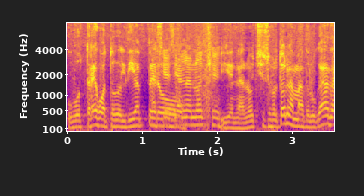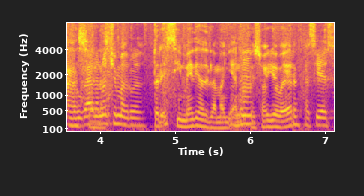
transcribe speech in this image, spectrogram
hubo tregua todo el día, pero. Así es, ya en la noche. Y en la noche, sobre todo en la madrugada. Madrugada, las noche, madrugada. Tres y media de la mañana empezó a llover. Así es.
